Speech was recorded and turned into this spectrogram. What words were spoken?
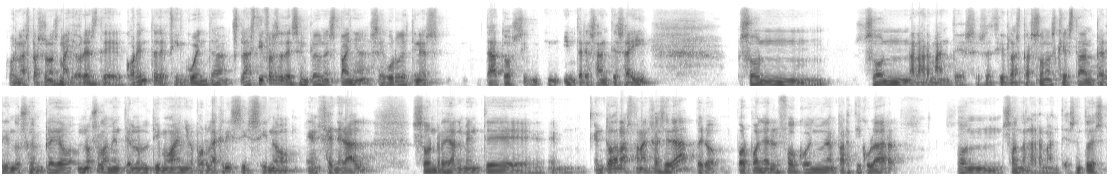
con las personas mayores de 40, de 50. Las cifras de desempleo en España, seguro que tienes datos interesantes ahí, son, son alarmantes. Es decir, las personas que están perdiendo su empleo, no solamente en el último año por la crisis, sino en general, son realmente en, todas las franjas de edad, pero por poner el foco en una en particular, son, son alarmantes. Entonces,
